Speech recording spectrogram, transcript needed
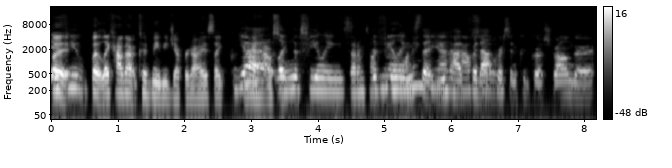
But if you but like how that could maybe jeopardize like my yeah household like the feelings that I'm talking about the feelings wanting. that Yeah, you the have for that person could grow stronger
